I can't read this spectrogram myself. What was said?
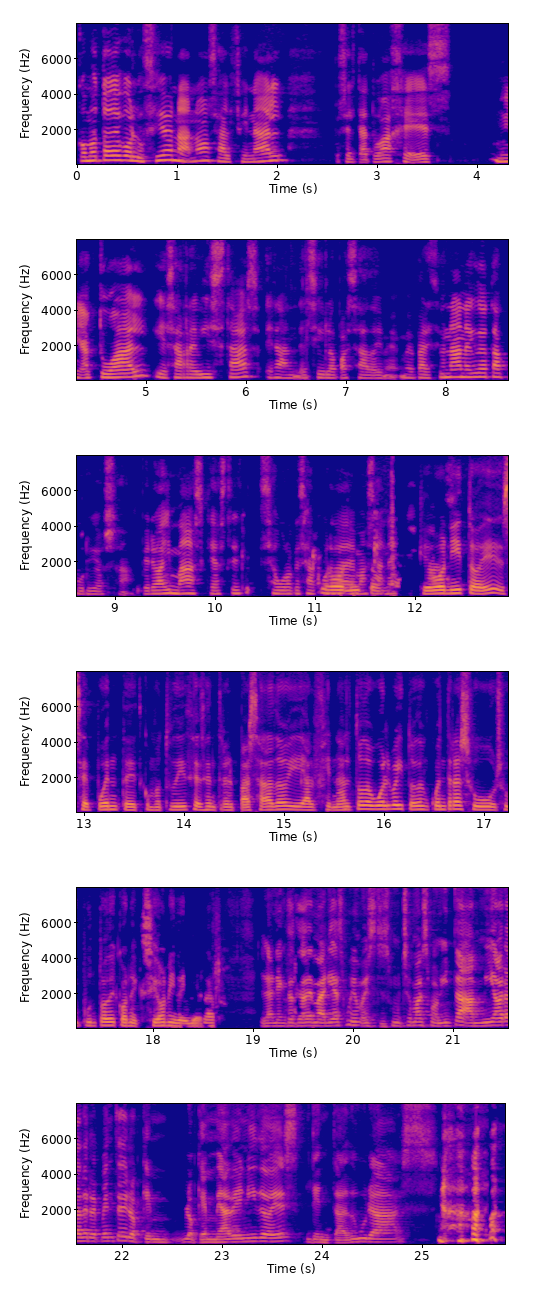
cómo todo evoluciona, ¿no? O sea, al final, pues el tatuaje es muy actual y esas revistas eran del siglo pasado y me, pareció una anécdota curiosa, pero hay más que estoy seguro que se acuerda de más anécdotas. Qué bonito ¿eh? ese puente, como tú dices, entre el pasado y al final todo vuelve y todo encuentra su, punto de conexión y de llegar. La anécdota de María es, muy, es, mucho más bonita. A mí ahora de repente lo que, lo que me ha venido es dentaduras,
